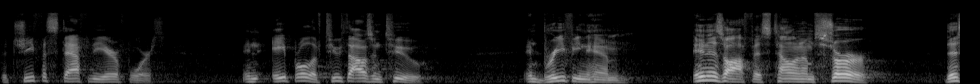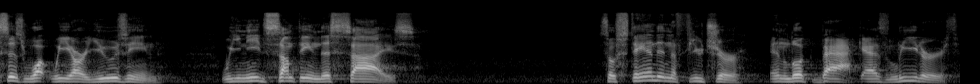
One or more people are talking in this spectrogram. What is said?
the Chief of Staff of the Air Force, in April of 2002, and briefing him in his office, telling him, Sir, this is what we are using. We need something this size. So stand in the future and look back as leaders,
